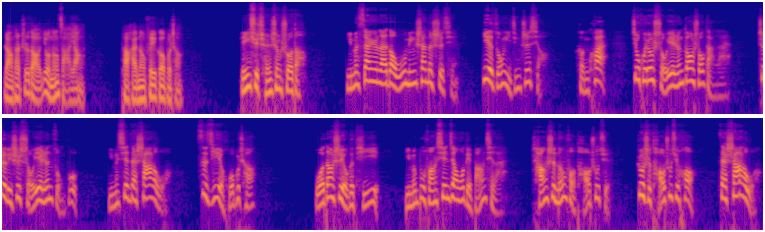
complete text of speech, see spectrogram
让他知道又能咋样？他还能飞鸽不成？”林旭沉声说道：“你们三人来到无名山的事情，叶总已经知晓，很快就会有守夜人高手赶来。这里是守夜人总部，你们现在杀了我，自己也活不成。我倒是有个提议，你们不妨先将我给绑起来，尝试能否逃出去。若是逃出去后再杀了我，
